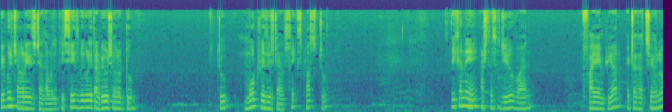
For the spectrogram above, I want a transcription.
বিপরীত শাখা রেজিস্ট্যান্স আমরা যদি সিক্স করি, তার বিপরীত শাখা টু টু মোট রেজিস্ট্যান্স সিক্স প্লাস টু এখানে আসতেছে জিরো পয়েন্ট ফাইভ এম্পিয়ার এটা যাচ্ছে হলো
